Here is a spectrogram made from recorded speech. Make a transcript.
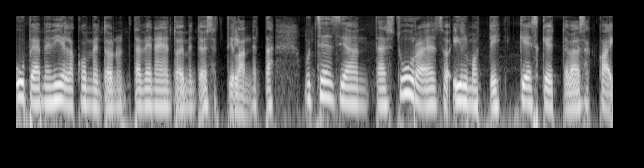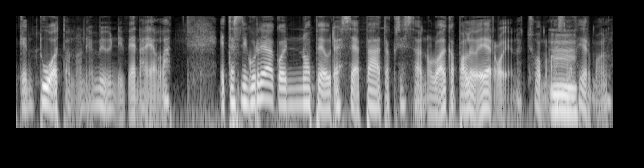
UPM ei vielä kommentoinut tätä Venäjän toimintojensa tilannetta, mutta sen sijaan tämä Stura Enso ilmoitti keskeyttävänsä kaiken tuotannon ja myynnin Venäjällä. Että tässä niinku reagoinnin nopeudessa ja päätöksissä on ollut aika paljon eroja nyt suomalaisilla mm. Firmoilla.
